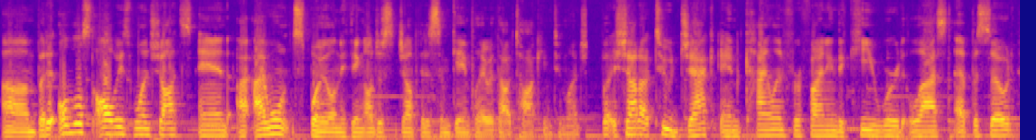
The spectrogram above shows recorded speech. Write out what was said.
Um, but it almost always one-shots, and I, I, won't spoil anything, I'll just jump into some gameplay without talking too much. But shout out to Jack and Kylan for finding the keyword last episode.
